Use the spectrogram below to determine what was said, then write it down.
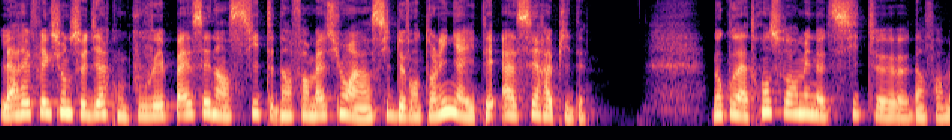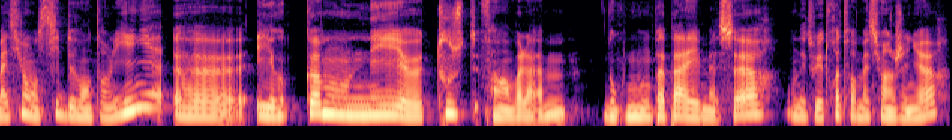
La réflexion de se dire qu'on pouvait passer d'un site d'information à un site de vente en ligne a été assez rapide. Donc on a transformé notre site euh, d'information en site de vente en ligne et comme on est tous, enfin voilà, donc mon papa et ma sœur, on est tous les trois de formation ingénieur.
